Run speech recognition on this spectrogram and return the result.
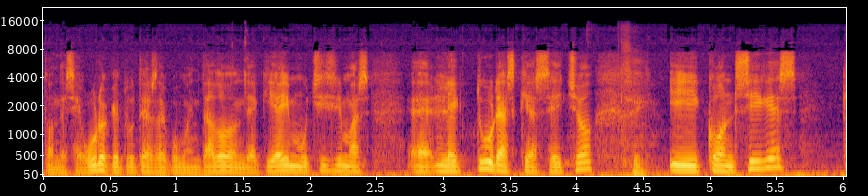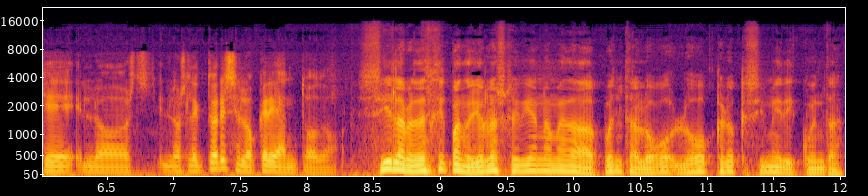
donde seguro que tú te has documentado, donde aquí hay muchísimas eh, lecturas que has hecho, Sí. y consigues que los, los lectores se lo crean todo. Sí, la verdad es que cuando yo lo escribía no me daba cuenta, luego, luego creo que sí me di cuenta.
